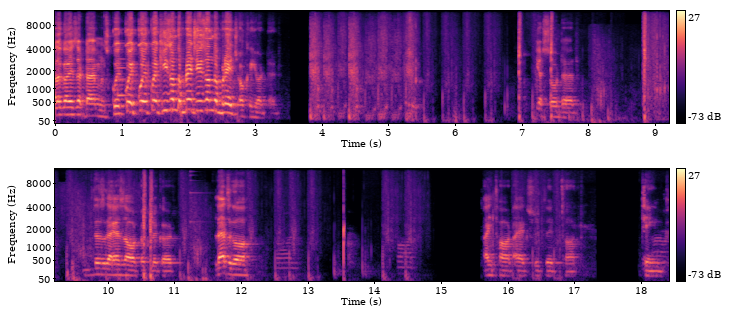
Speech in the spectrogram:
Other guy is at diamonds. Quick, quick, quick, quick. He's on the bridge. He's on the bridge. Okay, you're dead. You're so dead. This guy has auto clicker. Let's go. I thought. I actually did thought. Think.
